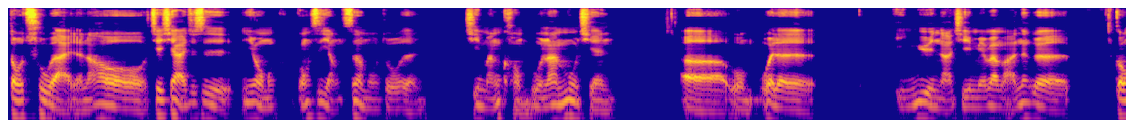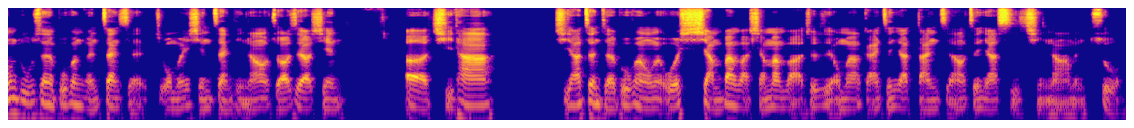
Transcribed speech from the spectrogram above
都出来了，然后接下来就是因为我们公司养这么多人，其实蛮恐怖。那目前，呃，我为了营运啊，其实没办法，那个攻读生的部分可能暂时我们先暂停，然后主要是要先呃其他其他政策部分，我们我想办法想办法，就是我们要赶快增加单子，然后增加事情让他们做。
